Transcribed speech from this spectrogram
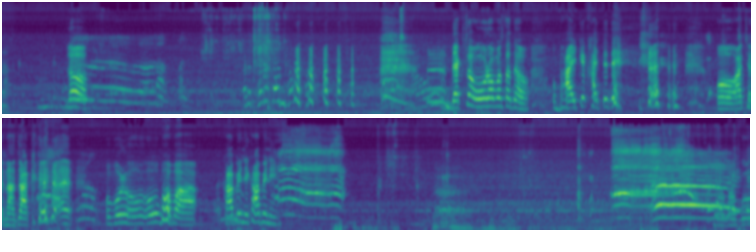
না। ল। দেখছ ওর অবস্থা দাও ও ভাইকে খাইতে দে। ও আচ্ছা না যাক। ও বড়- ও- ও বাবা খাবে নি খাবে নি হ্যাঁ। বাবা গো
